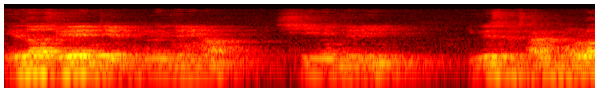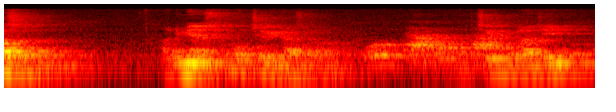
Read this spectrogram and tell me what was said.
대다수의 이제 국민들이나 시민들이 이것을 잘 몰라서 아니면 소극적이라서 지금까지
